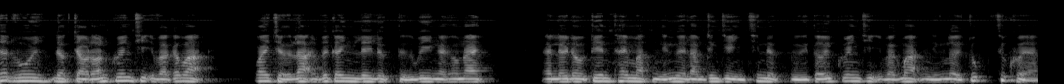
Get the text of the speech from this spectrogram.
Rất vui được chào đón quý anh chị và các bạn quay trở lại với kênh Lê Lực Tử Vi ngày hôm nay. À, lời đầu tiên thay mặt những người làm chương trình xin được gửi tới quý anh chị và các bạn những lời chúc sức khỏe.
